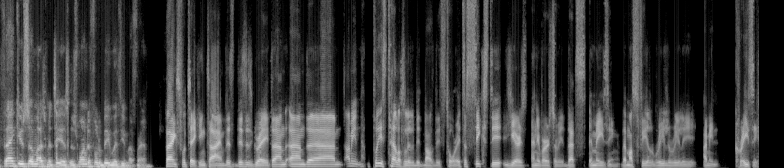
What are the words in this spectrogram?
Thank you so much, Matthias. It's wonderful to be with you, my friend. Thanks for taking time. This this is great, and and um, I mean, please tell us a little bit about this tour. It's a 60 years anniversary. That's amazing. That must feel really, really. I mean, crazy.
